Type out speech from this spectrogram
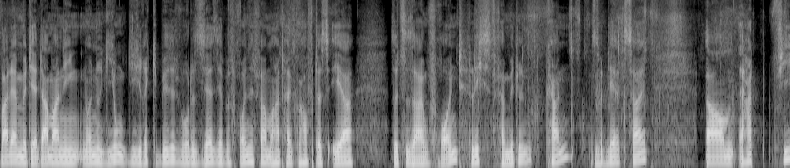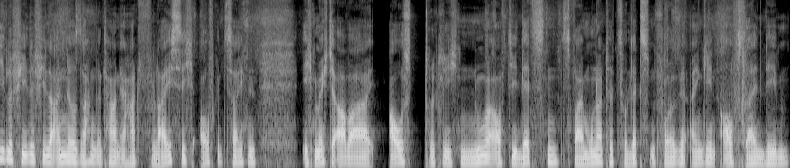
weil er mit der damaligen neuen Regierung, die direkt gebildet wurde, sehr, sehr befreundet war. Man hat halt gehofft, dass er sozusagen freundlichst vermitteln kann zu der Zeit. Ähm, er hat viele, viele, viele andere Sachen getan. Er hat fleißig aufgezeichnet. Ich möchte aber ausdrücklich nur auf die letzten zwei Monate zur letzten Folge eingehen, auf sein Leben.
